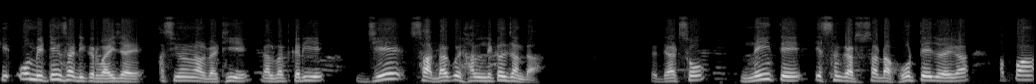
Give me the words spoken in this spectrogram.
ਕਿ ਉਹ ਮੀਟਿੰਗ ਸਾਡੀ ਕਰਵਾਈ ਜਾਏ। ਅਸੀਂ ਉਹਨਾਂ ਨਾਲ ਬੈਠੀਏ, ਗੱਲਬਾਤ ਕਰੀਏ। ਜੇ ਸਾਡਾ ਕੋਈ ਹੱਲ ਨਿਕਲ ਜਾਂਦਾ, ਤੇ ਦੈਟਸ ਉਹ ਨਹੀਂ ਤੇ ਇਹ ਸੰਘਰਸ਼ ਸਾਡਾ ਹੋਰ ਤੇਜ਼ ਹੋਏਗਾ। ਆਪਾਂ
